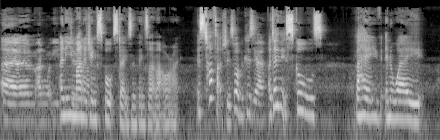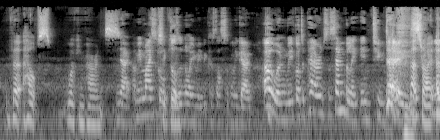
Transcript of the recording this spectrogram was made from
Um, and what you And are you managing sports days and things like that all right? It's tough actually as well because Yeah. I don't think schools behave in a way that helps working parents. No, I mean my school does annoy me because they'll suddenly go, "Oh, and we've got a parents' assembly in two days." That's right. And you're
